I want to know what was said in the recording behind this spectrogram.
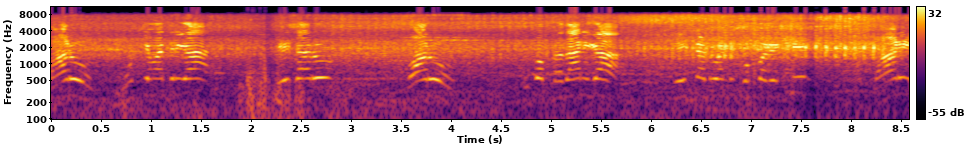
వారు ముఖ్యమంత్రిగా చేశారు. వారు ఉప ప్రధానిగా చేసినటువంటి గొప్ప వ్యక్తి. వారి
